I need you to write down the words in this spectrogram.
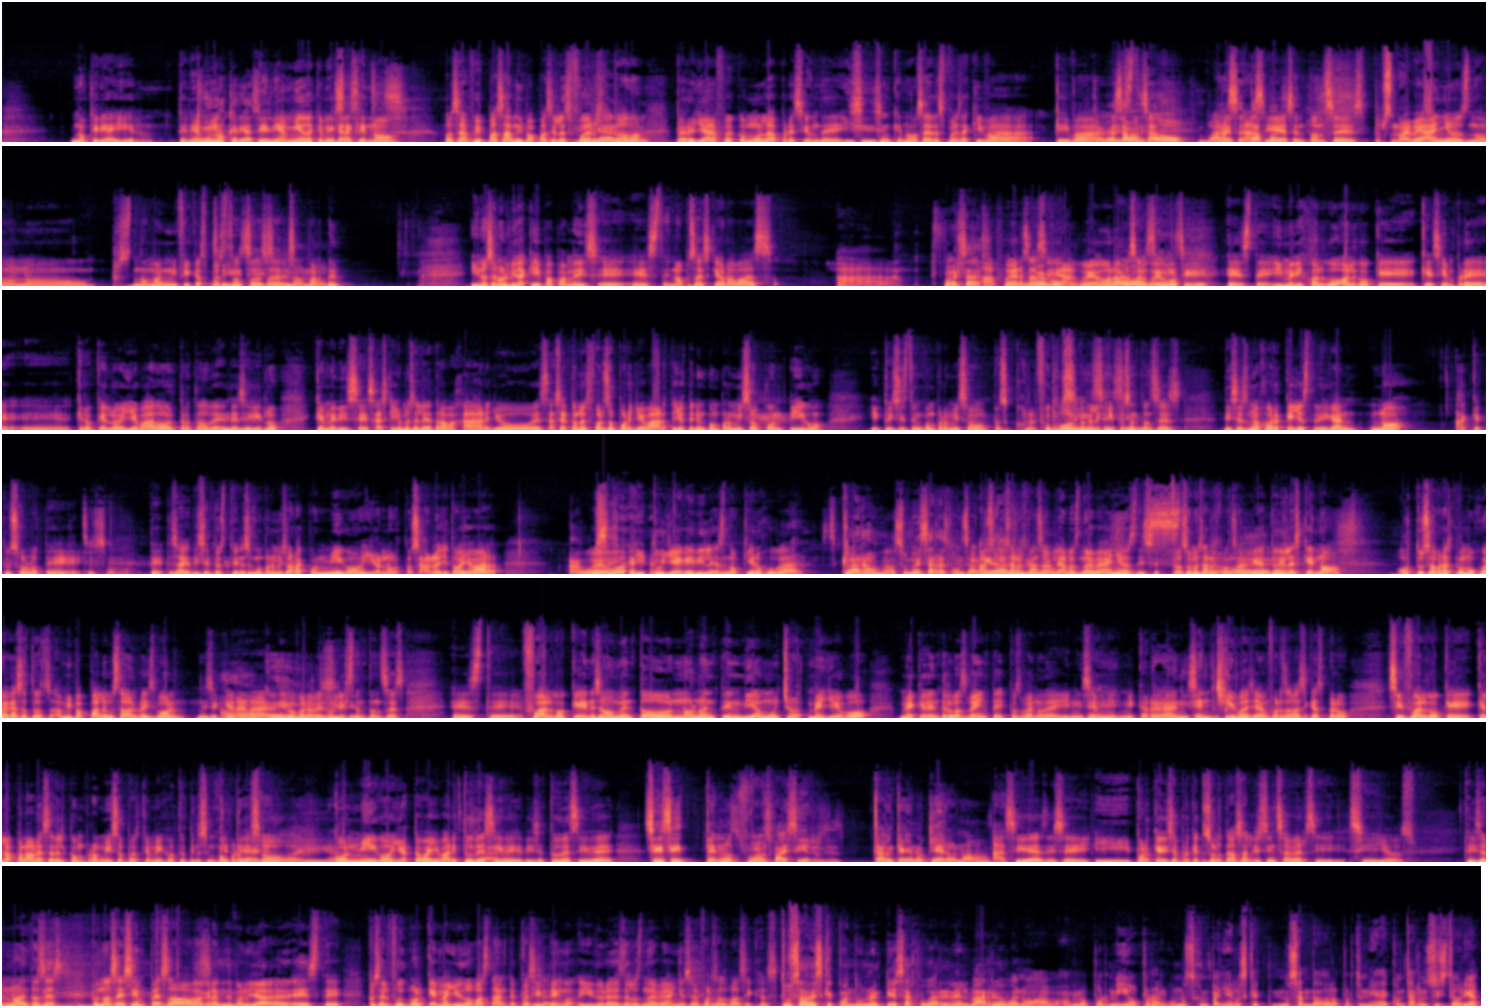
no quería ir. Tenía ¿Tú no querías ir? Tenía miedo de que me dijeran que no. O sea, fui pasando y papá hacía el esfuerzo y, todo, pero ya fue como la presión de, ¿y si dicen que no? O sea, después de que iba, que iba. habías este, avanzado varias etapas. Así es, entonces, pues nueve años, no, no, pues no magnificas pues toda esa, parte. Y no se me olvida que mi papá me dice, este, no, pues sabes que ahora vas a Fuerzas. A fuerzas, sí, a huevo, ahora vas a huevo. Sí, sí. Este, y me dijo algo, algo que, que siempre eh, creo que lo he llevado, he tratado de, seguirlo, que me dice, sabes que yo me salí de trabajar, yo este, hacía todo el esfuerzo por llevarte, yo tenía un compromiso contigo y tú hiciste un compromiso pues con el fútbol, con el equipo, entonces dices mejor que ellos te digan no a que tú solo te... tú solo. Te, sabes, dice, entonces tienes un compromiso ahora conmigo y yo no, o sea, ahora yo te voy a llevar a huevo y tú llega y diles, no quiero jugar. Claro, asume esa responsabilidad. Asume esa responsabilidad. A los nueve años, dice, tú asumes esa responsabilidad. Tú diles que no. O tú sabrás cómo juegas, o tú... a mi papá le gustaba el béisbol, ni siquiera ah, era, mi papá era beisbolista, entonces, este, fue algo que en ese momento no lo entendía mucho, me llevó, me quedé entre los 20 y pues bueno, de ahí inicia mi, carrera en, Chivas ya en Fuerzas Básicas, pero sí fue algo que, que, la palabra ese del compromiso, pues que me dijo, tú tienes un compromiso conmigo, yo te voy a llevar y tú decides, dice, tú decides. Sí, sí, ten los huevos para decir, saben que yo no quiero, ¿no? Así es, dice. ¿Y por qué? Dice, ¿por qué tú solo te vas a salir sin saber si, si ellos te dicen, no, entonces, pues no sé, sí empezó a grandes, bueno, ya, este, pues el fútbol que me ayudó bastante, pues sí tengo, y duré desde los nueve años en fuerzas básicas. Tú sabes que cuando uno empieza a jugar en el barrio, bueno, hablo por mí o por algunos compañeros que nos han dado la oportunidad de contarnos su historia,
